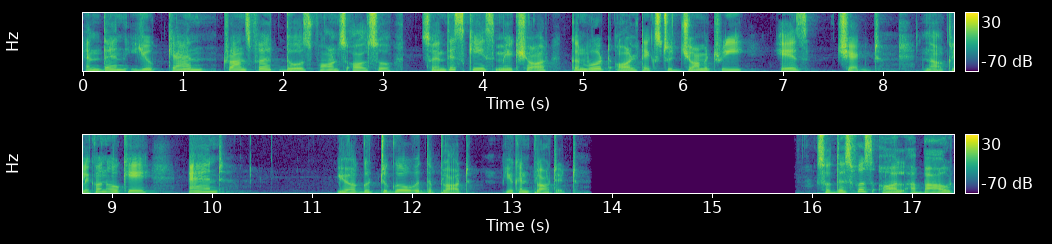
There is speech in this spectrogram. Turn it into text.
and then you can transfer those fonts also. So in this case, make sure convert all text to geometry is checked. Now click on OK and you are good to go with the plot. You can plot it. So this was all about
